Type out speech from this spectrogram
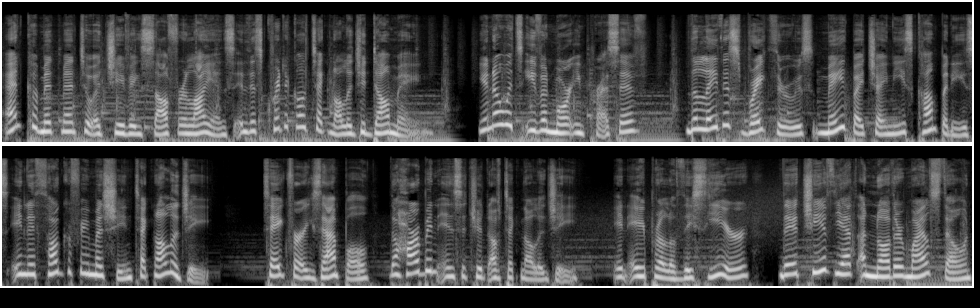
and commitment to achieving self-reliance in this critical technology domain. You know what's even more impressive? The latest breakthroughs made by Chinese companies in lithography machine technology. Take, for example, the Harbin Institute of Technology. In April of this year, they achieved yet another milestone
